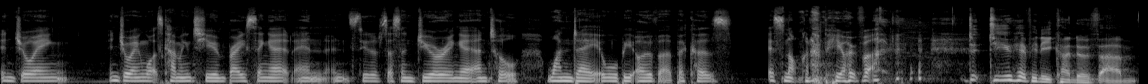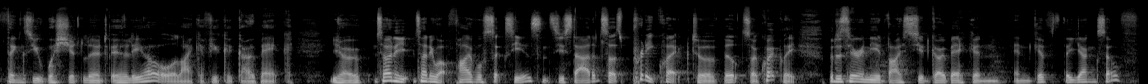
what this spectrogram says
enjoying enjoying what's coming to you, embracing it, and, instead of just enduring it until one day it will be over because it's not going to be over. do, do, you have any kind of um, things you wish you'd learned earlier, or like if you could go back? You know, it's only it's only what five or six years since you started, so it's pretty quick to have built so quickly. But is there any advice you'd go back and and give the young self?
